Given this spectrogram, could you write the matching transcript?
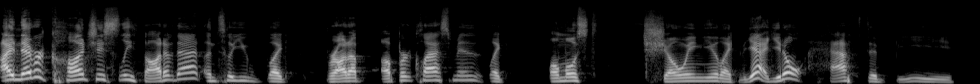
I never consciously thought of that until you like brought up upperclassmen, like almost showing you like, yeah, you don't have to be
